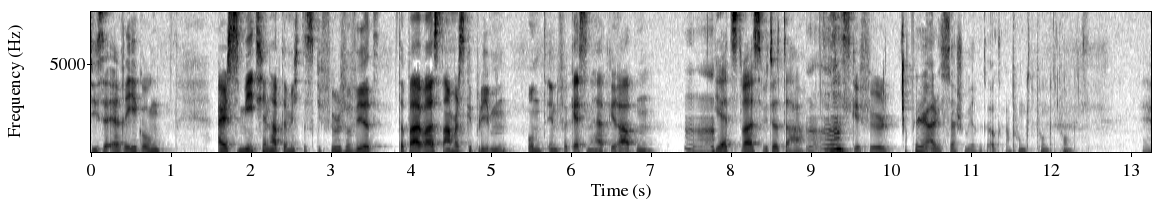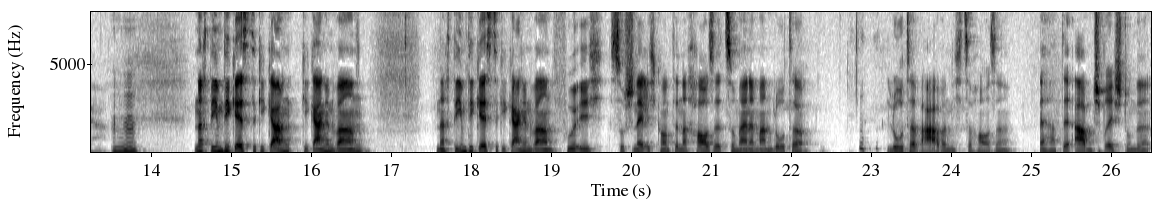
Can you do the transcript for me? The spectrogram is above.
diese Erregung. Als Mädchen hatte mich das Gefühl verwirrt. Dabei war es damals geblieben und in Vergessenheit geraten. Jetzt war es wieder da, dieses Gefühl. Finde ich alles sehr schwierig. Okay. Punkt, Punkt, Punkt. Ja. Nachdem die Gäste gegangen, gegangen waren, nachdem die Gäste gegangen waren, fuhr ich, so schnell ich konnte, nach Hause zu meinem Mann Lothar. Lothar war aber nicht zu Hause. Er hatte Abendsprechstunde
